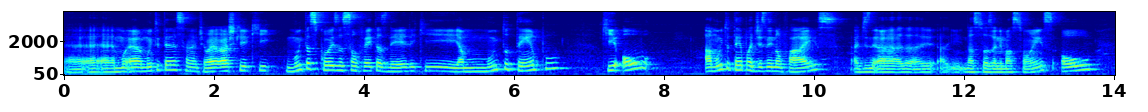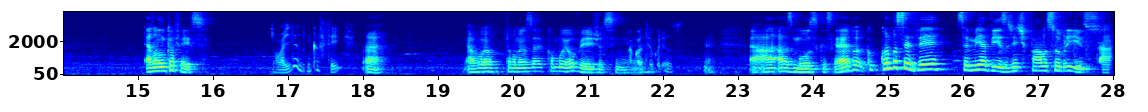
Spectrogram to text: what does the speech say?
É, é, é é muito interessante. Eu, eu acho que, que muitas coisas são feitas nele que há muito tempo, que ou há muito tempo a Disney não faz a Disney- a- a- nas suas animações, ou ela nunca fez. Olha, nunca fez. É. É o- é- pelo menos é como eu vejo, assim. Agora É. eu tô curioso. A- As músicas. É, quando você vê, você me avisa, a gente fala sobre isso. Tá.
